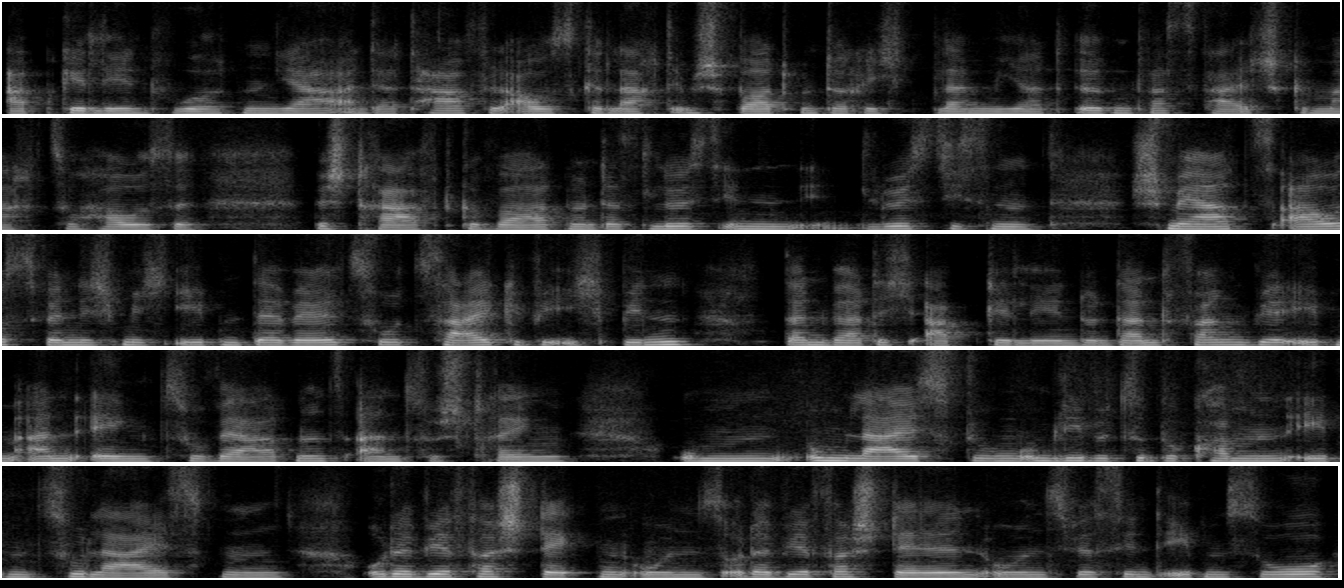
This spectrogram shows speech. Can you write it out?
abgelehnt wurden, ja, an der Tafel ausgelacht, im Sportunterricht blamiert, irgendwas falsch gemacht, zu Hause bestraft geworden. Und das löst, in, löst diesen Schmerz aus, wenn ich mich eben der Welt so zeige, wie ich bin, dann werde ich abgelehnt. Und dann fangen wir eben an, eng zu werden, uns anzustrengen, um, um Leistung, um Liebe zu bekommen, eben zu leisten. Oder wir verstecken uns oder wir verstellen uns. Wir sind eben so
